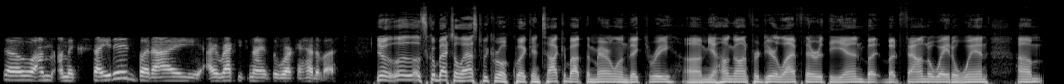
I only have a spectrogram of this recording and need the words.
So I'm I'm excited, but I I recognize the work ahead of us. You know, let's go back to last week real quick and talk about the Maryland victory. Um, you hung on for dear life there at the end, but but found a way to win. Um,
